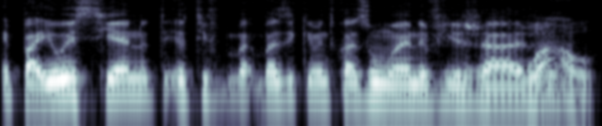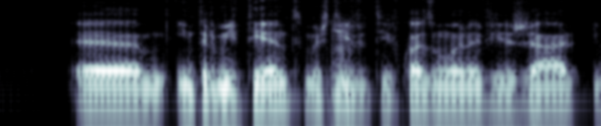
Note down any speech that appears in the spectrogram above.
Epá, eu esse ano eu tive ba- basicamente quase um ano a viajar. Uau! Hum, intermitente, mas Hum. tive, tive quase um ano a viajar e,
